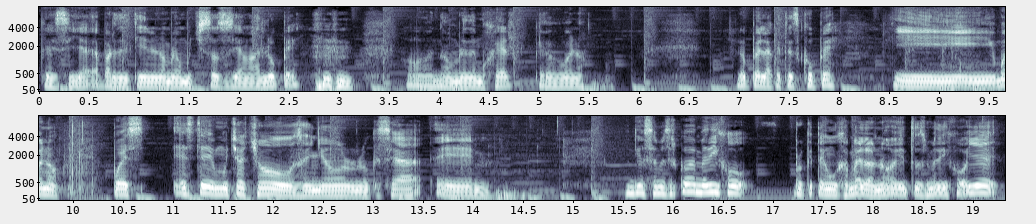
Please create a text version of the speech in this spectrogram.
que si aparte tiene un nombre muy chistoso, se llama Lupe, nombre de mujer, que bueno, Lupe la que te escupe. Y bueno, pues este muchacho, señor, lo que sea, eh, un día se me acercó y me dijo, porque tengo un gemelo, ¿no? Y entonces me dijo, oye,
